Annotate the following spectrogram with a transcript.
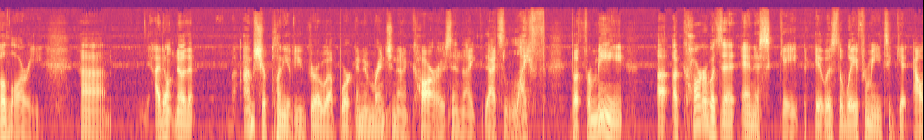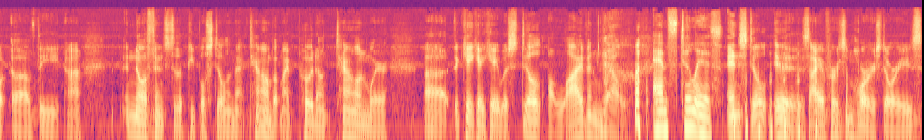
Volare. Um, I don't know that. I'm sure plenty of you grow up working and wrenching on cars, and like that's life. But for me, uh, a car was a, an escape. It was the way for me to get out of the. Uh, no offense to the people still in that town, but my podunk town where uh, the KKK was still alive and well and still is. and still is. I have heard some horror stories,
